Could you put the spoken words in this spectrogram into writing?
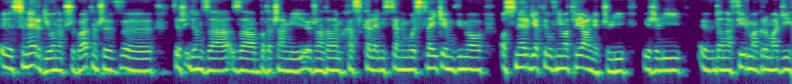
yy, synergią na przykład, znaczy w, yy, też idąc za, za badaczami Jonathanem Haskellem i Stianem Westlake'em, mówimy o, o synergii aktywów niematerialnych, czyli jeżeli dana firma gromadzi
